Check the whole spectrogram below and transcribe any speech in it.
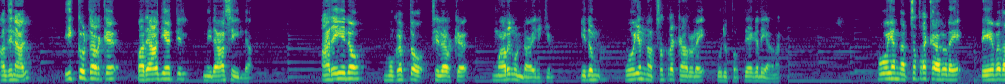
അതിനാൽ ഇക്കൂട്ടർക്ക് പരാജയത്തിൽ നിരാശയില്ല. അരയിലോ മുഖത്തോ ചിലർക്ക് മറുകുണ്ടായിരിക്കും. ഇതും പൂയൻ നക്ഷത്രക്കാരുടെ ഒരു പ്രത്യേകതയാണ്. പൂയൻ നക്ഷത്രക്കാരുടെ ദേവത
